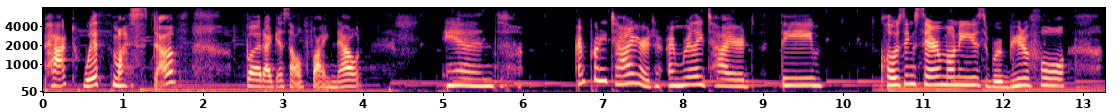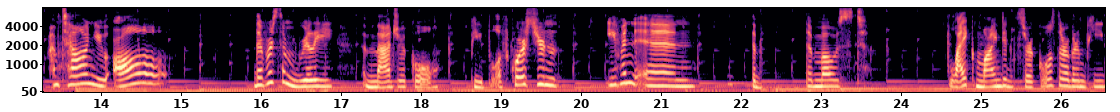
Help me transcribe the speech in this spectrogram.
packed with my stuff but i guess i'll find out. And i'm pretty tired. I'm really tired. The closing ceremonies were beautiful. I'm telling you, all there were some really magical people. Of course, you're even in the the most like-minded circles, there are going to be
